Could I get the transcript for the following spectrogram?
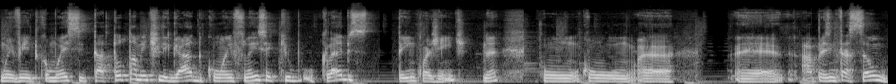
um evento como esse tá totalmente ligado com a influência que o, o Klebs tem com a gente, né? Com, com a, é, a apresentação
